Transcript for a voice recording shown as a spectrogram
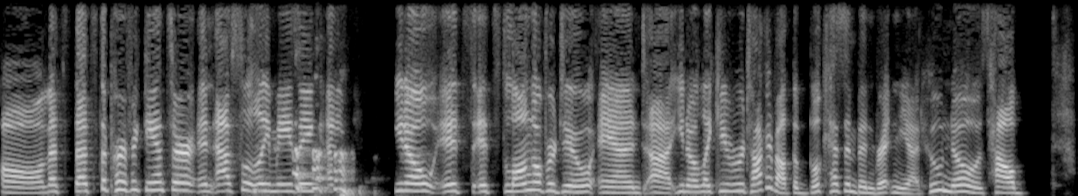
Oh, that's that's the perfect answer and absolutely amazing. and, you know, it's it's long overdue, and uh, you know, like you were talking about, the book hasn't been written yet. Who knows how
